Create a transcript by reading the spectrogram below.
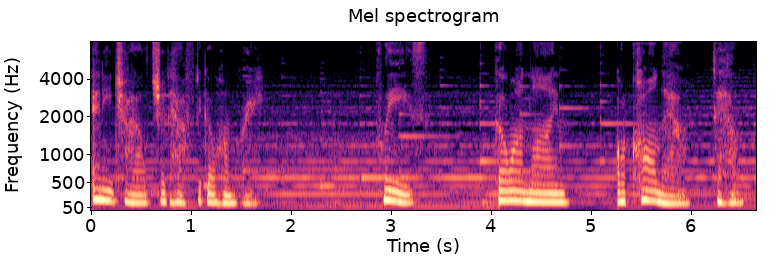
any child should have to go hungry. Please, go online or call now to help.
